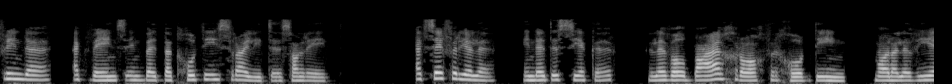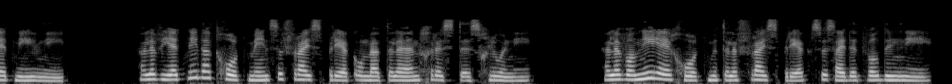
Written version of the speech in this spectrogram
Vrienden, ik wens en bid dat God die Israëlieten zal red. Ik sê vir julle, en dit is zeker, hulle wil baie graag vir God dien, maar hulle weet nie nie. Hulle weet nie dat God mensen vryspreek omdat hulle in Christus glo nie. Hulle wil nie hee God moet hulle vryspreek soos hy dit wil doen nie,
